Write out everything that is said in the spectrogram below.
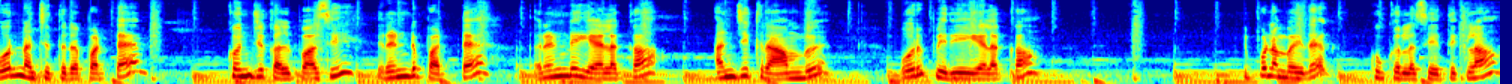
ஒரு நட்சத்திர பட்டை கொஞ்சம் கல்பாசி ரெண்டு பட்டை ரெண்டு ஏலக்காய் அஞ்சு கிராம்பு ஒரு பெரிய ஏலக்காய். இப்போ நம்ம இதை குக்கரில் சேர்த்துக்கலாம்.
